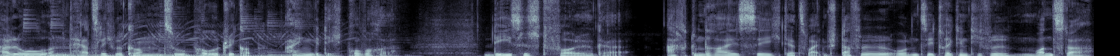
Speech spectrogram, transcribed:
Hallo und herzlich willkommen zu Poetry Cop, ein Gedicht pro Woche. Dies ist Folge 38 der zweiten Staffel und sie trägt den Titel Monster.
